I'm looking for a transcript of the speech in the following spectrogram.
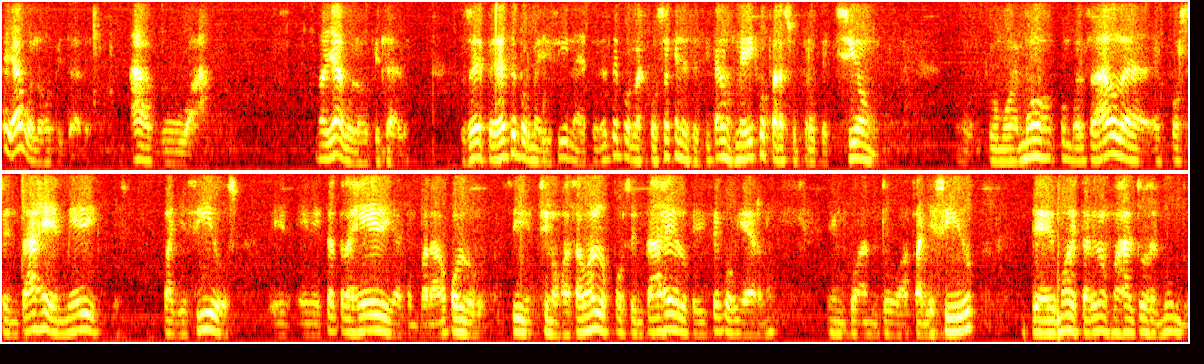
Hay agua en los hospitales. Agua. No hay agua en los hospitales. Entonces, espérate por medicina, espérate por las cosas que necesitan los médicos para su protección como hemos conversado, el porcentaje de médicos fallecidos en, esta tragedia comparado con los, si, si nos basamos en los porcentajes de lo que dice el gobierno en cuanto a fallecidos, debemos estar en los más altos del mundo.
